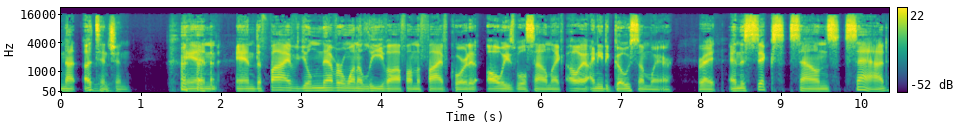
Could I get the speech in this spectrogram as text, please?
not a tension. And and the five, you'll never want to leave off on the five chord. It always will sound like, oh, I need to go somewhere. Right. And the six sounds sad.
